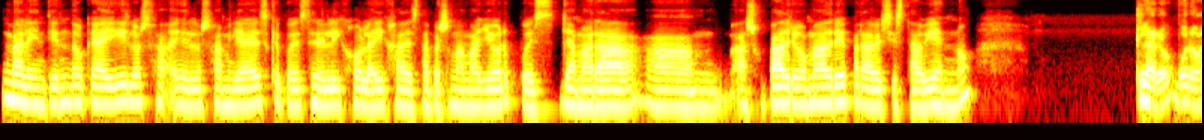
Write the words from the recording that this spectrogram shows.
Vale, entiendo que ahí los, eh, los, familiares, que puede ser el hijo o la hija de esta persona mayor, pues llamará a, a, su padre o madre para ver si está bien, ¿no? Claro, bueno,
